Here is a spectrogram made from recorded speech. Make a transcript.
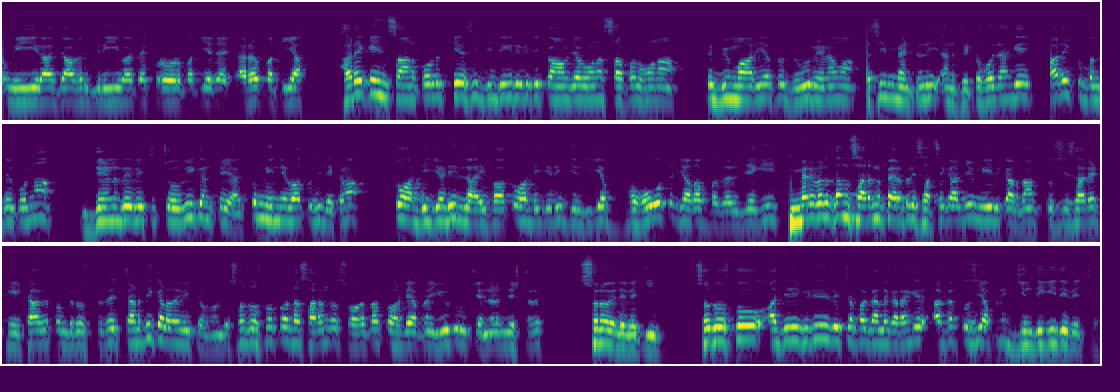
ਅਮੀਰ ਆ ਜਾਂ ਫਿਰ ਗਰੀਬ ਆ, ਚਾਹੇ ਕਰੋੜਪਤੀ ਆ, ਚਾਹੇ ਅਰਬਪਤੀ ਆ ਹਰ ਇੱਕ ਇਨਸਾਨ ਕੋਲ ਅਸੀਂ ਜ਼ਿੰਦਗੀ ਦੇ ਵਿੱਚ ਕਾਮਯਾਬ ਹੋਣਾ, ਸਫਲ ਹੋਣਾ ਤੇ ਬਿਮਾਰੀਆਂ ਤੋਂ ਦੂਰ ਰਹਿਣਾ ਵਾ, ਅਸੀਂ ਮੈਂਟਲੀ ਅਨਫਿਟ ਹੋ ਜਾਾਂਗੇ। ਹਰ ਇੱਕ ਬੰਦੇ ਕੋਲ ਨਾ ਦਿਨ ਦੇ ਵਿੱਚ 24 ਘੰਟੇ ਆ, ਇੱਕ ਮਹੀਨੇ ਬਾਅਦ ਤੁਸੀਂ ਦੇਖਣਾ, ਤੁਹਾਡੀ ਜਿਹੜੀ ਲਾਈਫ ਆ, ਤੁਹਾਡੀ ਜਿਹੜੀ ਜ਼ਿੰਦਗੀ ਆ ਬਹੁਤ ਜ਼ਿਆਦਾ ਬਦਲ ਜੇਗੀ ਮੇਰੇ ਵੱਲੋਂ ਤੁਹਾਨੂੰ ਸਾਰਿਆਂ ਨੂੰ ਪਿਆਰ ਭਰੀ ਸਤਿ ਸ਼੍ਰੀ ਅਕਾਲ ਜੀ, ਉਮੀਦ ਕਰਦਾ ਤੁਸੀਂ ਸਾਰੇ ਠੀਕ ਠਾਕ ਤੰਦਰੁਸਤ ਤੇ ਚੜ੍ਹਦੀ ਕਲਾ ਦੇ ਵਿੱਚ ਹੋਵੋਗੇ। ਸੋ ਦੋਸਤੋ, ਤੁਹਾਡਾ ਸਾਰਿਆਂ ਦਾ ਸਵਾਗਤ ਆ ਤੁਹਾਡੇ ਆਪਣੇ YouTube ਚੈਨਲ ਮਿਸਟਰ ਸਰੋਏ ਦੇ ਵਿੱਚ ਹੀ। ਸੋ ਦੋਸਤੋ, ਅੱਜ ਦੀ ਵੀਡੀਓ ਦੇ ਵਿੱਚ ਆਪਾਂ ਗੱਲ ਕਰਾਂਗੇ, ਅਗਰ ਤੁਸੀਂ ਆਪਣੀ ਜ਼ਿੰਦਗੀ ਦੇ ਵਿੱਚ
